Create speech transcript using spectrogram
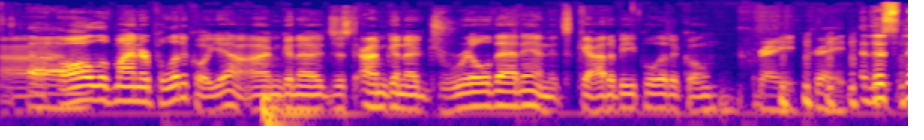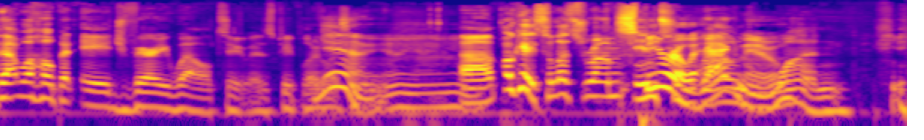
Uh, Um, all of mine are political. Yeah, I'm gonna just I'm gonna drill that in. It's got to be political. Great, great. this that will help it age very well too, as people are Yeah, listening. yeah, yeah. yeah. Um, okay, so let's run Spiro into round Agnew. one. Yeah.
